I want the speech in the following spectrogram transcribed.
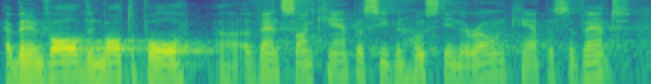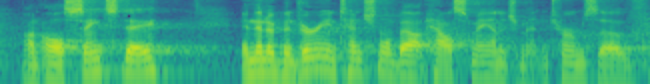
have been involved in multiple uh, events on campus, even hosting their own campus event on All Saints Day, and then have been very intentional about house management in terms of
